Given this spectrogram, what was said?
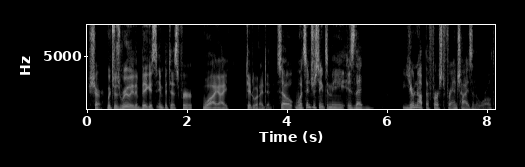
sure. which was really the biggest impetus for why I did what I did. So what's interesting to me is that you're not the first franchise in the world.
